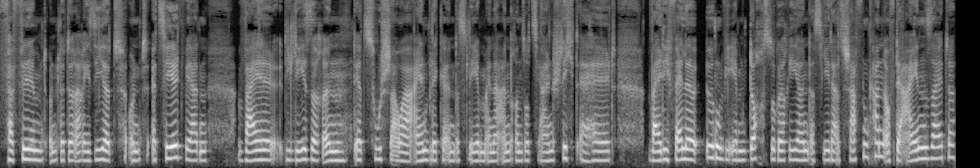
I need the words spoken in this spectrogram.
verfilmt und literarisiert und erzählt werden, weil die Leserin, der Zuschauer Einblicke in das Leben einer anderen sozialen Schicht erhält, weil die Fälle irgendwie eben doch suggerieren, dass jeder es schaffen kann, auf der einen Seite.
